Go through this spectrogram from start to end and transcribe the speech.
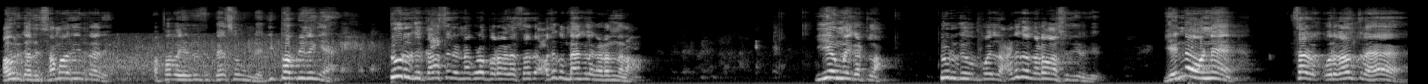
அவருக்கு அது சமாதின்றாரு. அப்பாவை எதிர்த்து பேசவும் முடியாது. இப்போ அப்படி இல்லைங்க. டூருக்கு காசு இல்லைன்னா கூட பரவாயில்ல சார். அதுக்கும் பேங்க்ல கடன் தரலாம். இஎம்ஐ கட்டலாம். டூருக்கு போயிடலாம். அதுக்கும் கடன் வசதி இருக்கு. என்ன ஒன்று சார் ஒரு காலத்தில்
